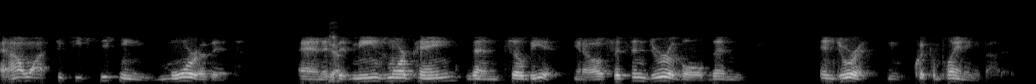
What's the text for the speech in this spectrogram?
and I want to keep seeking more of it. And if Yeah. it means more pain then so be it. You know if it's endurable then endure it and quit complaining about it.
